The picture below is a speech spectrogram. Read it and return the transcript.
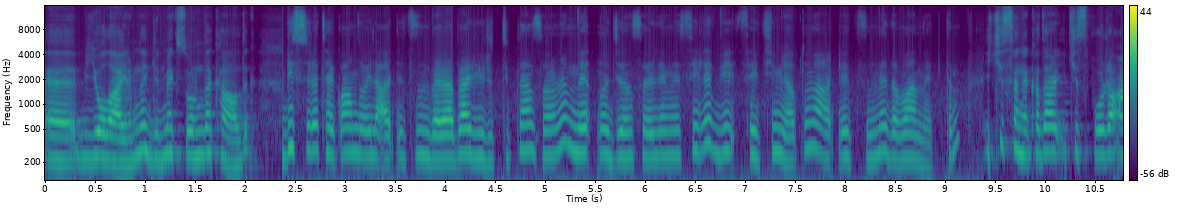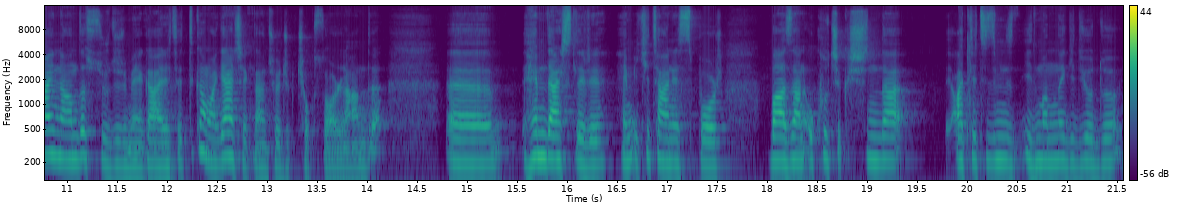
e, bir yol ayrımına girmek zorunda kaldık. Bir süre tekvando ile atletizmi beraber yürüttükten sonra Metin Hoca'nın söylemesiyle bir seçim yaptım ve atletizmle devam ettim. İki sene kadar iki sporu aynı anda sürdürmeye gayret ettik ama gerçekten çocuk çok zorlandı. Ee, hem dersleri hem iki tane spor bazen okul çıkışında atletizm idmanına gidiyordu,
